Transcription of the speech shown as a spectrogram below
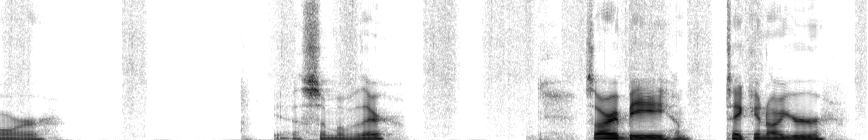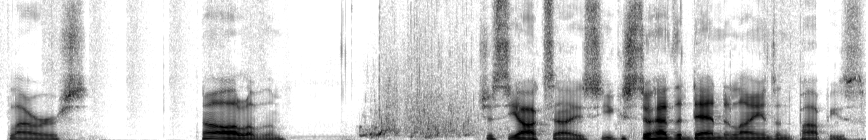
more. Yeah, some over there. Sorry, bee. I'm taking all your flowers. Not all of them. Just the ox eyes. You can still have the dandelions and the poppies.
